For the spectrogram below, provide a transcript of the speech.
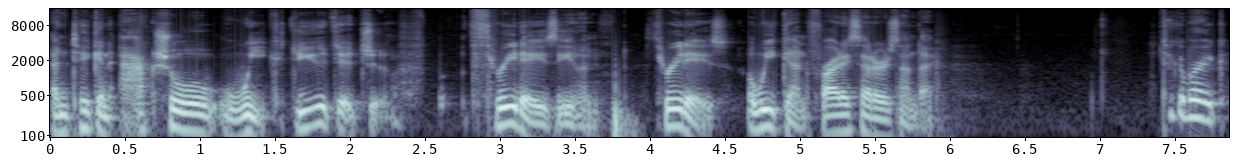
and take an actual week. Do you three days even? Three days, a weekend, Friday, Saturday, Sunday. Take a break.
